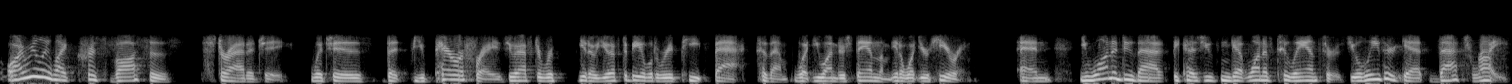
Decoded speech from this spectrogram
Well, I really like Chris Voss's strategy, which is that you paraphrase. You have to, re- you know, you have to be able to repeat back to them what you understand them, you know, what you're hearing. And you want to do that because you can get one of two answers. You'll either get that's right,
